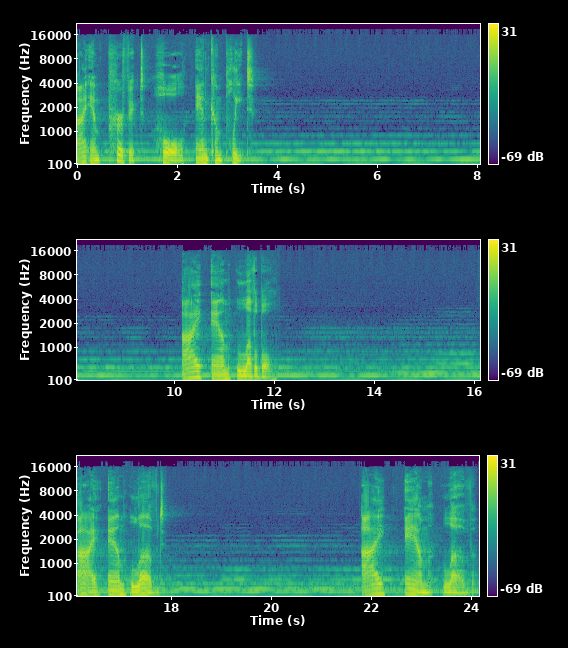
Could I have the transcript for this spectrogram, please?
I am perfect, whole, and complete. I am lovable. I am loved. I am love.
